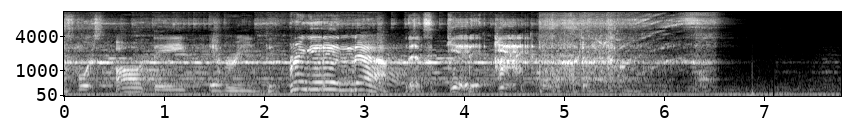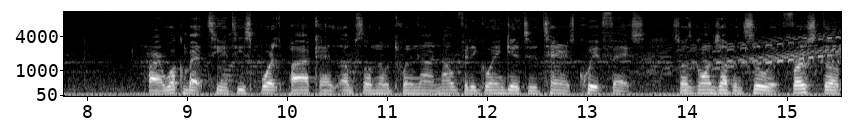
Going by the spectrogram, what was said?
Sports all day, every day. Bring it in now. Let's get it. Get it. All right, welcome back to TNT Sports Podcast, episode number 29. Now we're going to go and get into the Terrence Quick Facts. So let's go and jump into it. First up,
